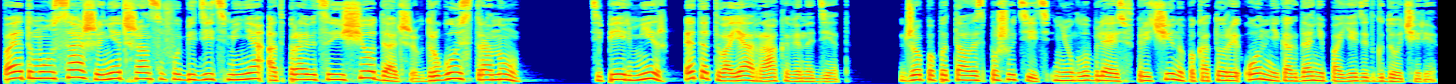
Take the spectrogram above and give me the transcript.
поэтому у Саши нет шансов убедить меня отправиться еще дальше, в другую страну. Теперь мир — это твоя раковина, дед». Джо попыталась пошутить, не углубляясь в причину, по которой он никогда не поедет к дочери.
